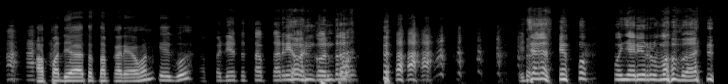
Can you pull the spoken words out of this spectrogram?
Apa dia tetap karyawan kayak gua? apa dia tetap karyawan kontrak? Eja katanya mau, mau nyari rumah baru.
